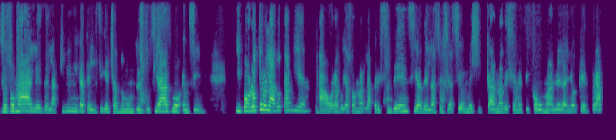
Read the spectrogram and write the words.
de la clínica, que le sigue echando mucho entusiasmo, en fin. Y por otro lado también, ahora voy a tomar la presidencia de la Asociación Mexicana de Genética Humana el año que entra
